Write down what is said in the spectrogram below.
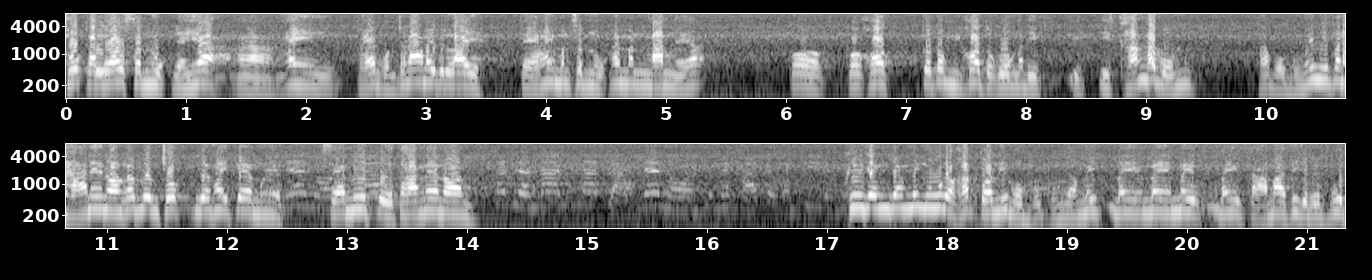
ชกกันแล้วสนุกอย่างเงี้ยอ่าให้แพ้ผมชนะไม่เป็นไร แต่ให้มันสนุกให้มันมันอย่างเงี้ยก็ก็ข้อก็ต้องมีข้อตกลงกันอีกอีกอีกครั้งครับผม ครับผมผมไม่มีปัญหาแน่นอนครับเรื่องชกเรื่องให้แก้มือ แซมมี่เปิดทางแน่นอน คือยังยังไม่รู้หรอกครับ ตอนนี้ผมผมผมยังไม่ไม่ไม่ไม่ไม่สามารถที่จะไปพูด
